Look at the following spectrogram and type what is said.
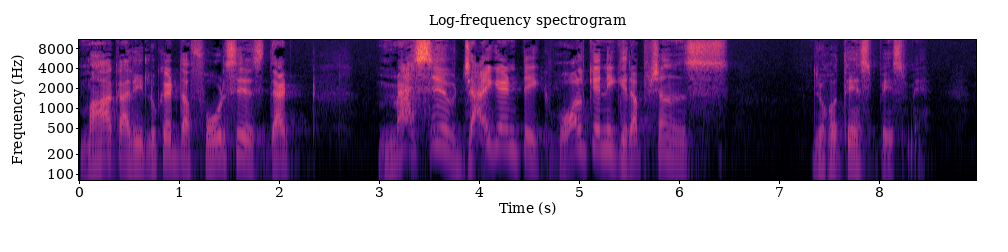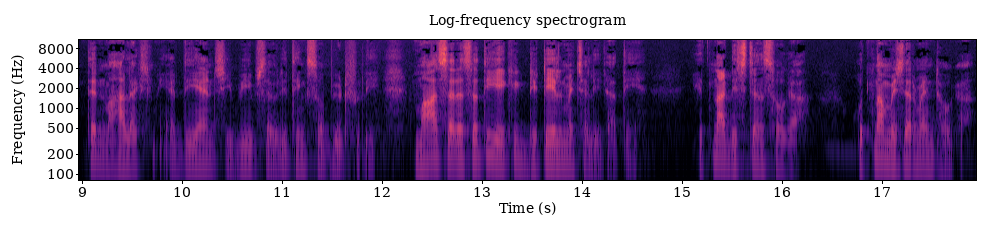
Mahakali look at the forces that massive, gigantic volcanic eruptions जो होते हैं स्पेस में। Then Mahalakshmi at the end she weaves everything so beautifully Maha Saraswati एक एक डिटेल में चली जाती हैं। इतना डिस्टेंस होगा उतना मेज़रमेंट होगा।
